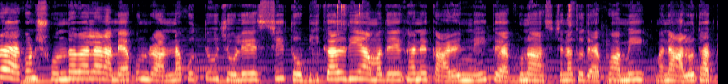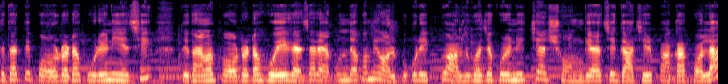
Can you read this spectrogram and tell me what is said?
তোরা এখন সন্ধ্যাবেলার আমি এখন রান্না করতেও চলে এসেছি। তো বিকাল দিয়ে আমাদের এখানে কারেন্ট নেই, তো এখনও আসছে না। তো দেখো আমি মানে আলো থাকতে থাকতে পরোটাটা করে নিয়েছি। তো এখানে আমার পরোটাটা হয়ে গেছে। আর এখন দেখো আমি অল্প করে একটু আলু ভাজা করে নিচ্ছি। আর সঙ্গে আছে গাছের পাকা কলা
